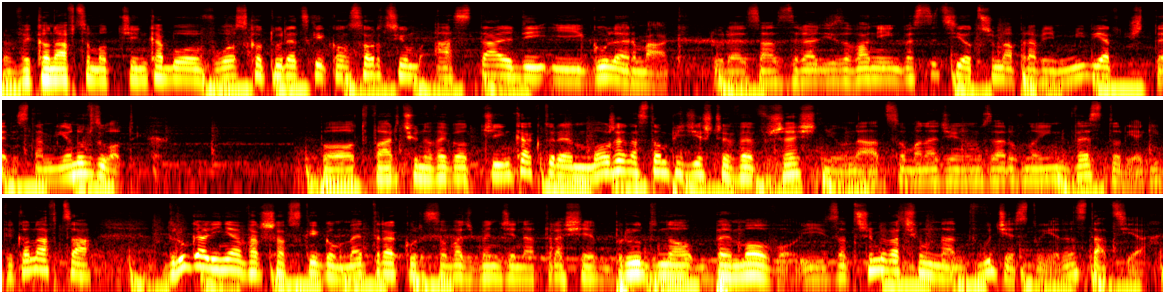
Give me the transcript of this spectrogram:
Wykonawcą odcinka było włosko-tureckie konsorcjum Astaldi i Gulermak, które za zrealizowanie inwestycji otrzyma prawie 1 400 milionów złotych. Po otwarciu nowego odcinka, które może nastąpić jeszcze we wrześniu, na co ma nadzieję zarówno inwestor, jak i wykonawca, druga linia warszawskiego metra kursować będzie na trasie Brudno-Bemowo i zatrzymywać się na 21 stacjach.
